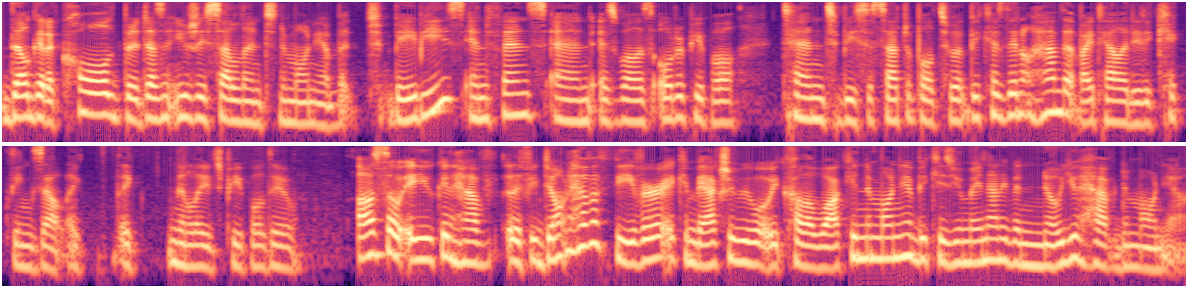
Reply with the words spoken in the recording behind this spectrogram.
they'll get a cold, but it doesn't usually settle into pneumonia. But babies, infants, and as well as older people tend to be susceptible to it because they don't have that vitality to kick things out like like middle-aged people do. Also, eh, you can have if you don't have a fever, it can actually be what we call a walking pneumonia because you may not even know you have pneumonia,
